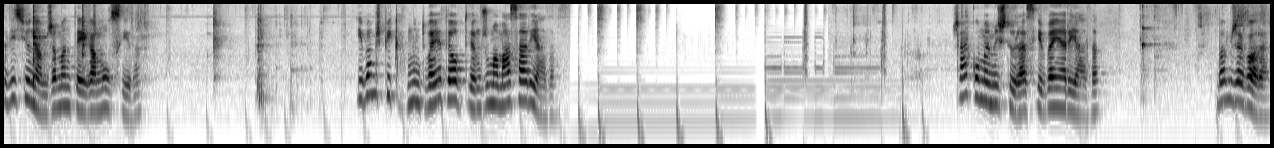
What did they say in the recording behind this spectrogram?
Adicionamos a manteiga amolecida. E vamos picar muito bem até obtermos uma massa areada. Já com uma mistura assim bem areada, Vamos agora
